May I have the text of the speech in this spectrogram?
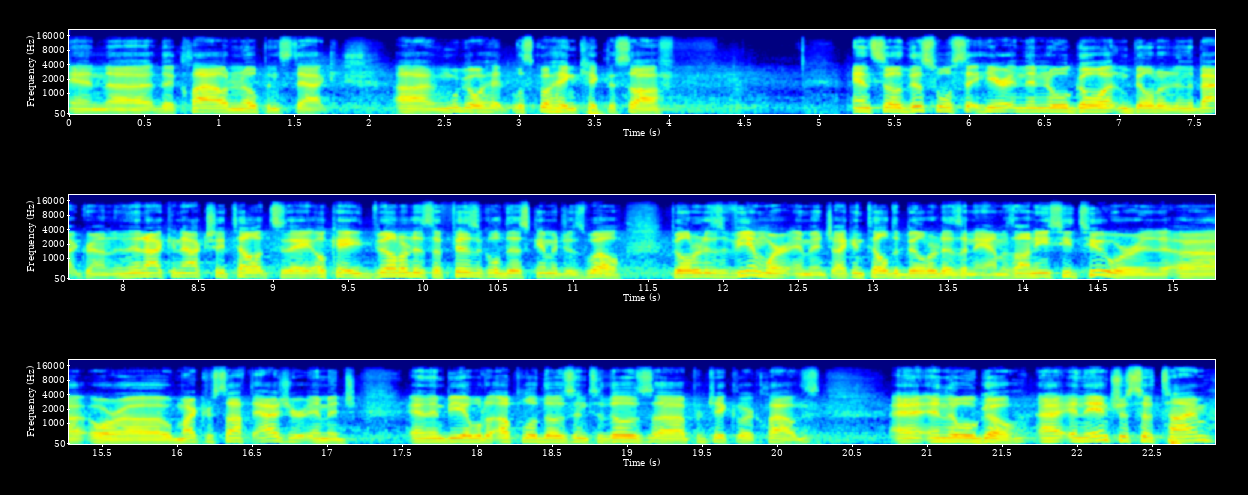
and uh, the cloud and OpenStack. Uh, and we'll go ahead, let's go ahead and kick this off. And so this will sit here and then it will go out and build it in the background. And then I can actually tell it to say, okay, build it as a physical disk image as well. Build it as a VMware image. I can tell to build it as an Amazon EC2 or, uh, or a Microsoft Azure image and then be able to upload those into those uh, particular clouds. And, and then we'll go. Uh, in the interest of time,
